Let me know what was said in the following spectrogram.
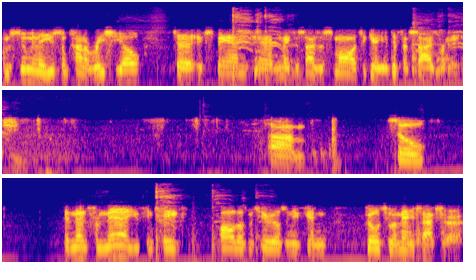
I'm assuming they use some kind of ratio to expand and make the sizes smaller to get a different size range. Um, so, and then from there, you can take all those materials and you can go to a manufacturer.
